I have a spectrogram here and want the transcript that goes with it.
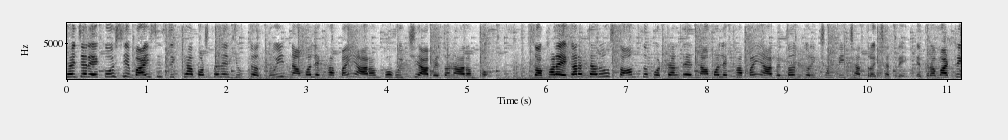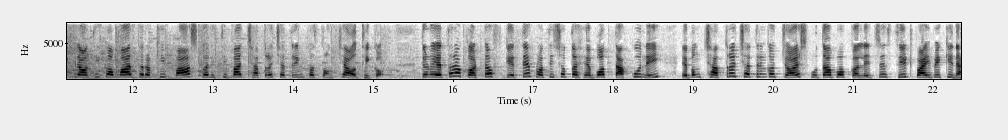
দুইহাজার একুশ বাইশ শিক্ষাবর্ষে যুক্ত দুই নাম লেখা আরম্ভ হয়েছে আবেদন আরম্ভ সকাল এগারটার সামস পোর্টালে নাম লেখা আবেদন করেছেন ছাত্রছাত্রী এথর মাট্রিক্রে অধিক মার্ক রক্ষি পাস করে ছাত্রছাত্রী সংখ্যা অধিক তেণু এথর কট অফ কেতে প্রতিশত হব তাকু নেই এবং ছাত্রছাত্রী চয়েস মুতাবক কলেজে সিট পাইবে কি না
